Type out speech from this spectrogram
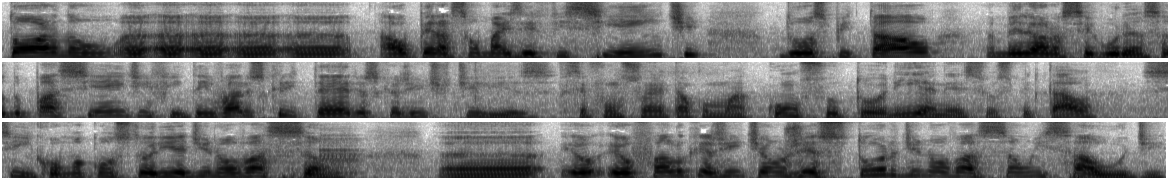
tornam uh, uh, uh, a operação mais eficiente, do hospital, melhora a segurança do paciente, enfim, tem vários critérios que a gente utiliza. Você funciona então como uma consultoria nesse hospital? Sim, como uma consultoria de inovação. Uh, eu, eu falo que a gente é um gestor de inovação em saúde.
